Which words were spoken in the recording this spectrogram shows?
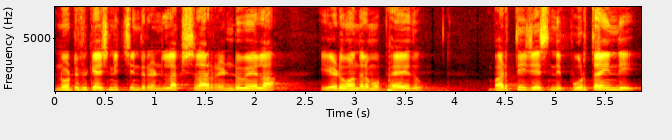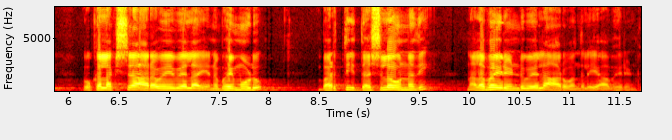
నోటిఫికేషన్ ఇచ్చింది రెండు లక్షల రెండు వేల ఏడు వందల ముప్పై ఐదు. భర్తీ చేసింది పూర్తయింది ఒక లక్ష అరవై వేల ఎనభై మూడు. భర్తీ దశలో ఉన్నది నలభై రెండు వేల ఆరు వందల యాభై రెండు.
